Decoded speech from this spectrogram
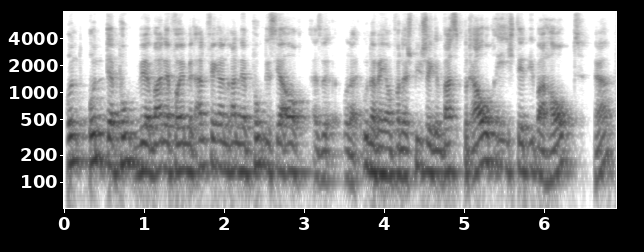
Und, und der Punkt, wir waren ja vorhin mit Anfängern dran, der Punkt ist ja auch, also, oder unabhängig von der Spielstrecke, was brauche ich denn überhaupt? Ja?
